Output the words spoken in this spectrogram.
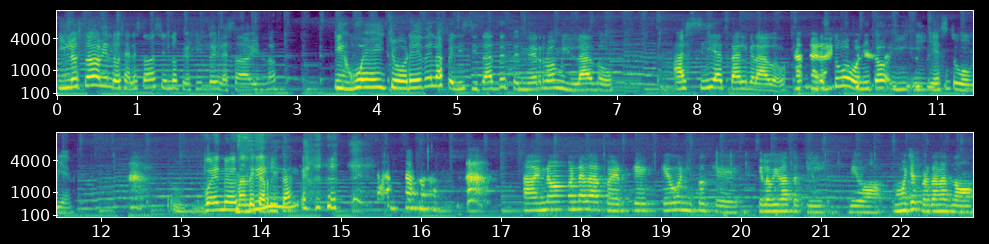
y lo estaba viendo, o sea, le estaba haciendo piojito y le estaba viendo. Y güey, lloré de la felicidad de tenerlo a mi lado. Así a tal grado. Estuvo bonito y, y estuvo bien. Bueno, Mande, sí. Carlita. Ay, no, nada, Fer, qué, qué bonito que, que lo vivas así. Digo, muchas personas no,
